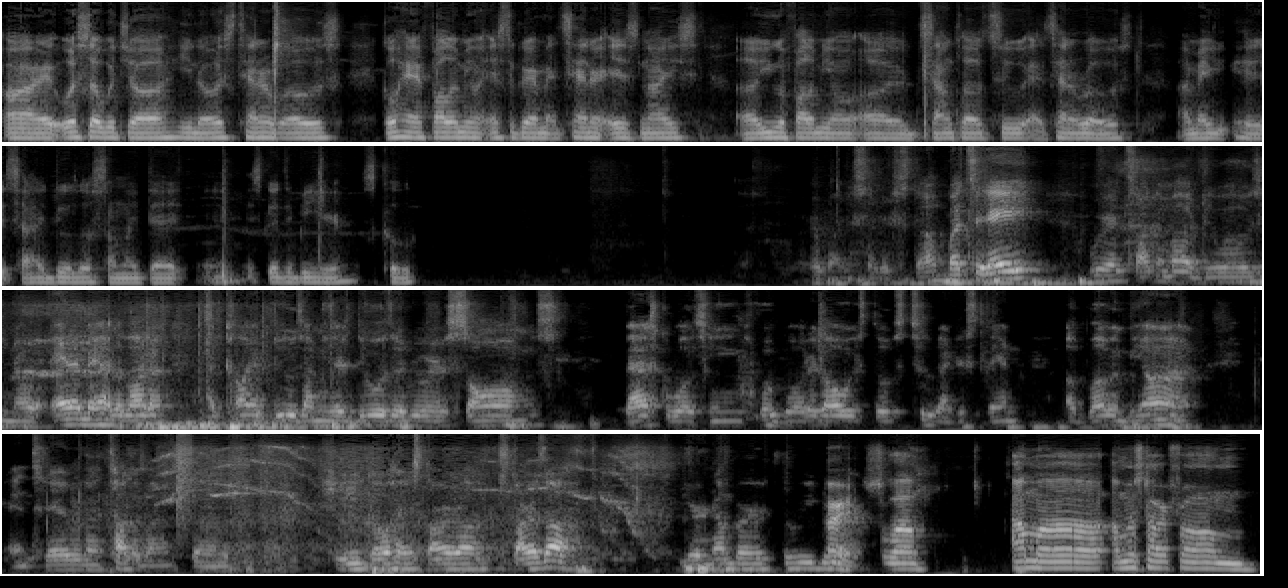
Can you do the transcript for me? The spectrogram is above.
All right, what's up with y'all? You know, it's Tanner Rose. Go ahead and follow me on Instagram at Tanner is nice. Uh, you can follow me on uh, SoundCloud too at Tanner Rose. I make hits. I do a little something like that. Yeah, It's good to be here. It's cool. Everybody said their stuff. But today we're talking about duos. You know, anime has a lot of iconic duos. I mean, there's duos everywhere, songs, basketball teams, football. There's always those two that just stand above and beyond. And today we're gonna talk about them. So, she go ahead and start off. Start us off. Your number three duo. All right. So, well, I'm uh I'm gonna start from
